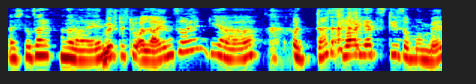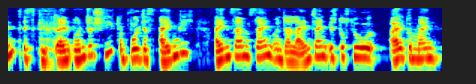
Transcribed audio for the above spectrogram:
Habe ich gesagt, nein. Möchtest du allein sein? ja. Und das war jetzt dieser Moment. Es gibt einen Unterschied, obwohl das eigentlich einsam sein und allein sein ist doch so allgemein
